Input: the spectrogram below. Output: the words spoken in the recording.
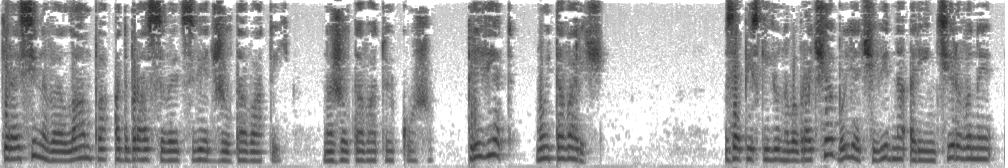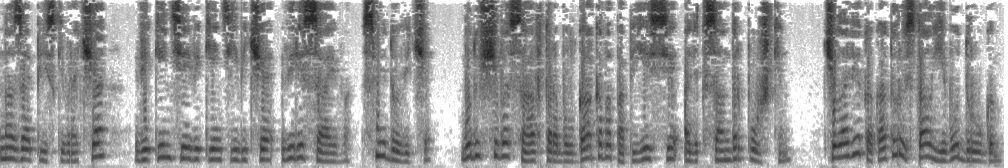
Керосиновая лампа отбрасывает свет желтоватый на желтоватую кожу. «Привет, мой товарищ!» Записки юного врача были, очевидно, ориентированы на записки врача Викентия Викентьевича Вересаева, Смедовича, будущего соавтора Булгакова по пьесе «Александр Пушкин», человека, который стал его другом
